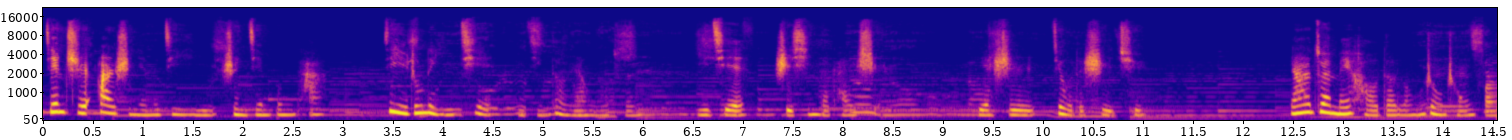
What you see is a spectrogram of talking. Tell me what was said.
坚持二十年的记忆瞬间崩塌，记忆中的一切已经荡然无存，一切是新的开始，也是旧的逝去。然而，最美好的隆重重逢，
